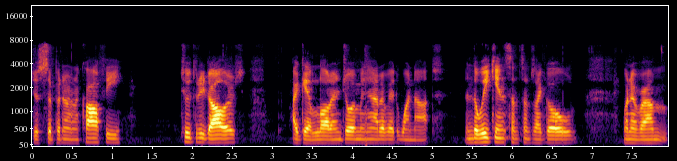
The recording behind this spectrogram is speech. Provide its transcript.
just sipping on a coffee, two three dollars. I get a lot of enjoyment out of it. Why not? And the weekend, sometimes I go whenever I'm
